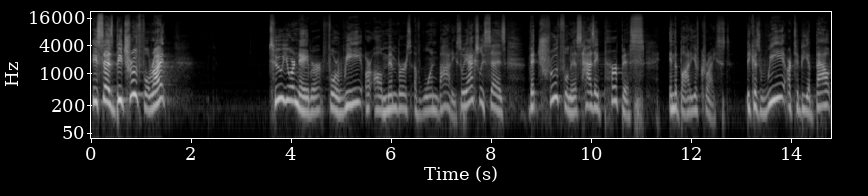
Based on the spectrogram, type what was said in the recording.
He says, Be truthful, right? To your neighbor, for we are all members of one body. So he actually says that truthfulness has a purpose in the body of Christ because we are to be about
